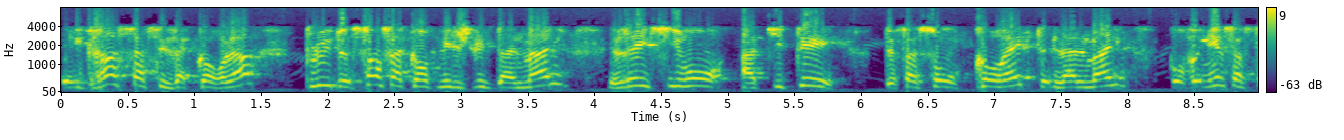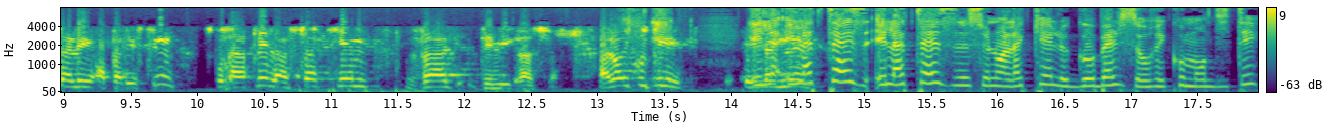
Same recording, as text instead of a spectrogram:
Et grâce à ces accords-là, plus de 150 000 juifs d'Allemagne réussiront à quitter de façon correcte l'Allemagne pour venir s'installer en Palestine, ce qu'on a appelé la cinquième vague d'émigration. Alors écoutez, et, la, thèse, et la thèse selon laquelle Goebbels aurait commandité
